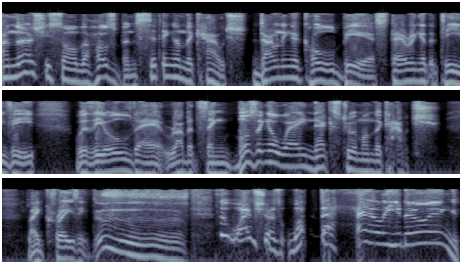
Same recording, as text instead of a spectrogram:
and there she saw the husband sitting on the couch, downing a cold beer, staring at the TV with the old uh, rabbit thing buzzing away next to him on the couch. Like crazy. The wife shouts, what the hell are you doing?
